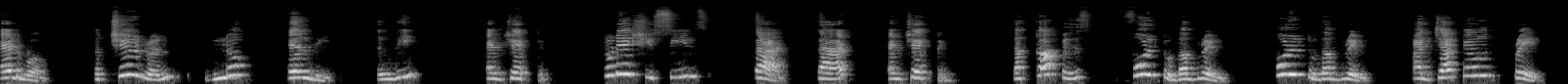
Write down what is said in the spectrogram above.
adverb. The children look healthy. Healthy, adjective. Today she seems sad. Sad, Adjective. The cup is full to the brim. Full to the brim. Adjective phrase.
